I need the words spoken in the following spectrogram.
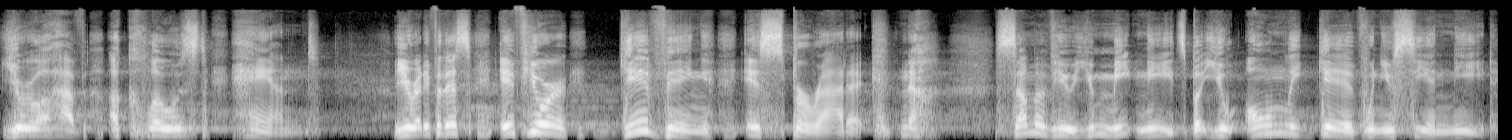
You will have a closed hand. You ready for this? If your giving is sporadic. Now, some of you, you meet needs, but you only give when you see a need.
